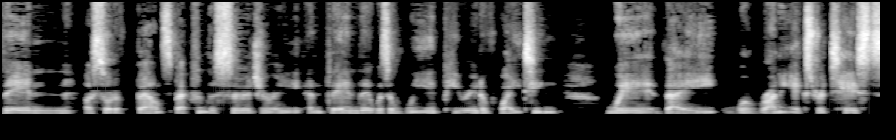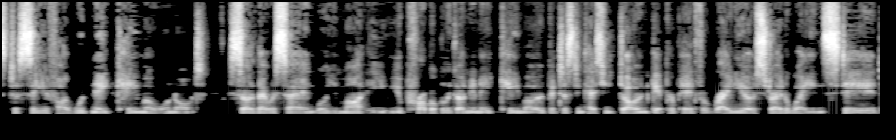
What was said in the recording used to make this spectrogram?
Then I sort of bounced back from the surgery, and then there was a weird period of waiting where they were running extra tests to see if I would need chemo or not. So they were saying, well, you might, you're probably going to need chemo, but just in case you don't, get prepared for radio straight away instead.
